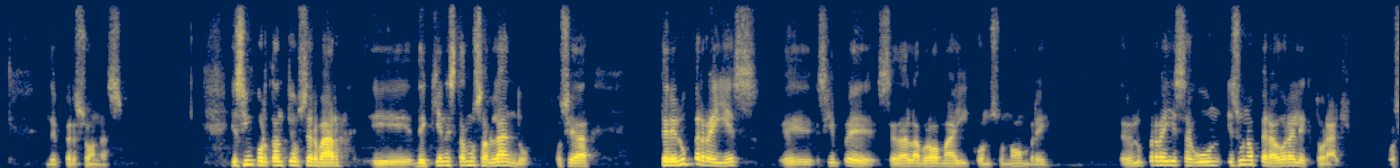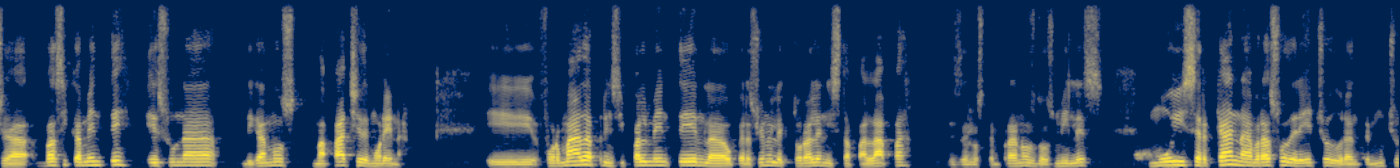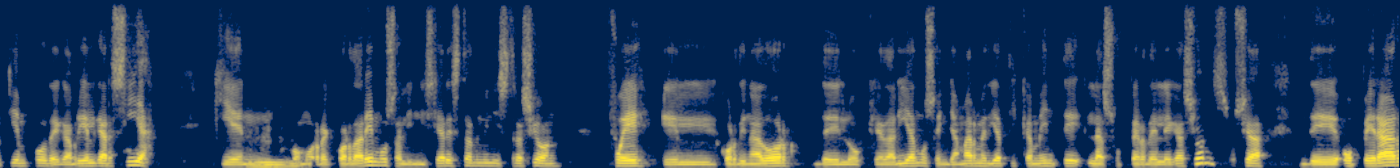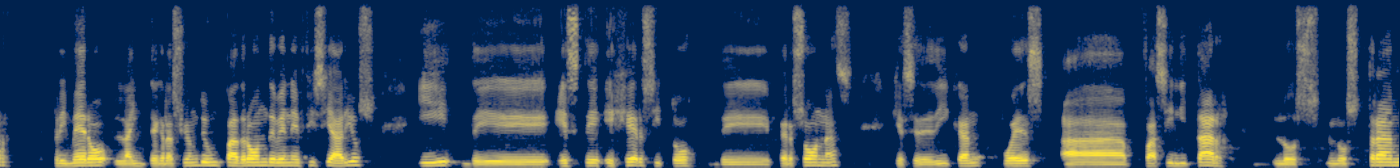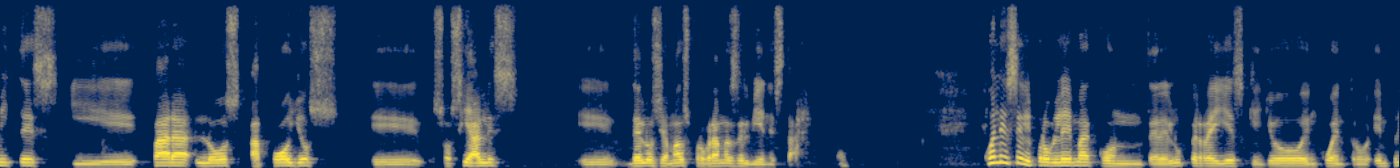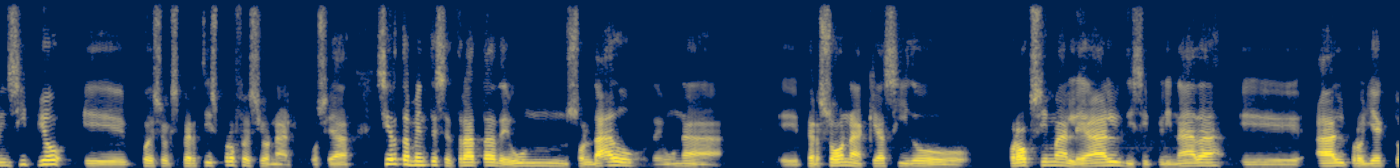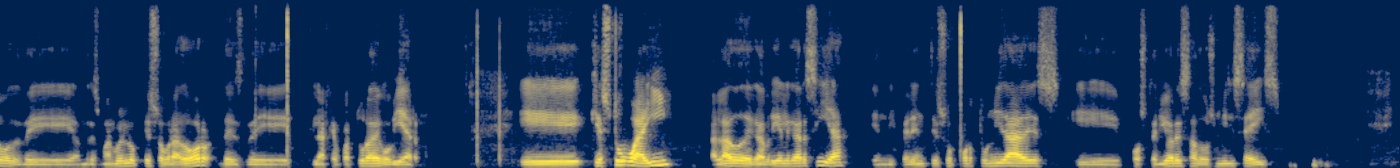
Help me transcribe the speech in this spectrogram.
de personas. Es importante observar de quién estamos hablando. O sea, Terelupe Reyes, siempre se da la broma ahí con su nombre, Terelupe Reyes Sagún es una operadora electoral. O sea, básicamente es una, digamos, mapache de Morena, eh, formada principalmente en la operación electoral en Iztapalapa desde los tempranos 2000, muy cercana, brazo derecho durante mucho tiempo de Gabriel García, quien, Mm. como recordaremos, al iniciar esta administración, fue el coordinador de lo que daríamos en llamar mediáticamente las superdelegaciones, o sea, de operar primero la integración de un padrón de beneficiarios y de este ejército de personas que se dedican pues a facilitar los, los trámites y para los apoyos eh, sociales eh, de los llamados programas del bienestar. ¿Cuál es el problema con Terelupe Reyes que yo encuentro? En principio, eh, pues su expertise profesional. O sea, ciertamente se trata de un soldado, de una eh, persona que ha sido próxima, leal, disciplinada eh, al proyecto de Andrés Manuel López Obrador desde la jefatura de gobierno, que estuvo ahí al lado de Gabriel García en diferentes oportunidades eh, posteriores a 2006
